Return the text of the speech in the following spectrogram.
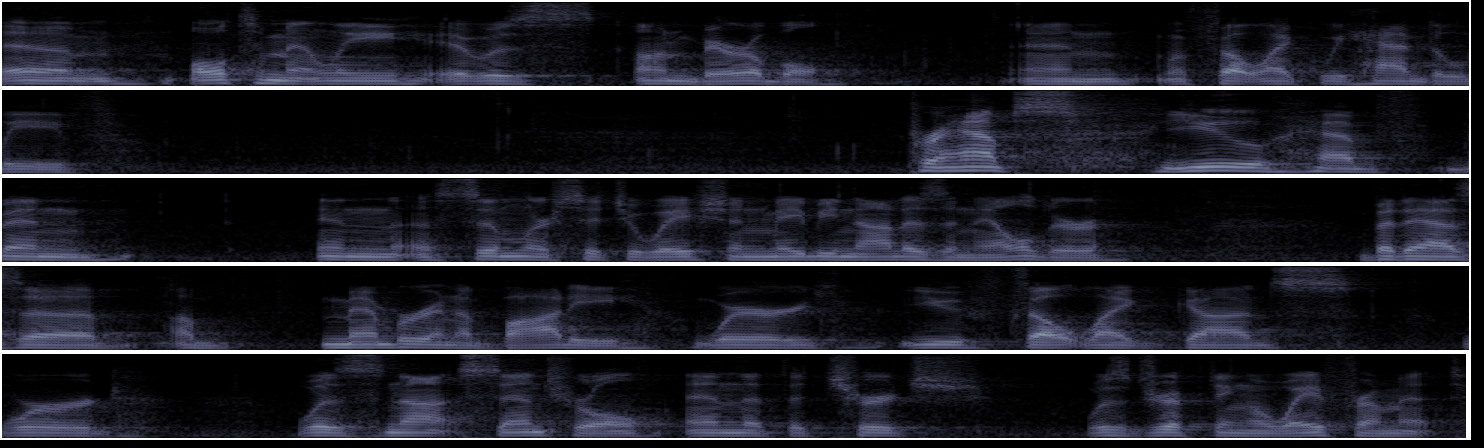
um, ultimately it was unbearable and we felt like we had to leave. Perhaps you have been in a similar situation, maybe not as an elder, but as a, a member in a body where you felt like God's word was not central and that the church was drifting away from it.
